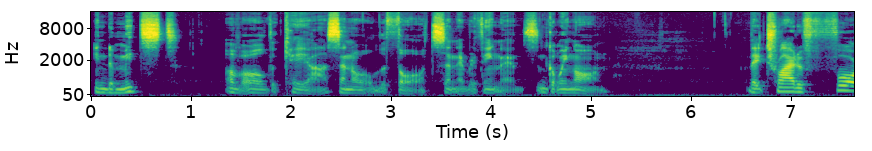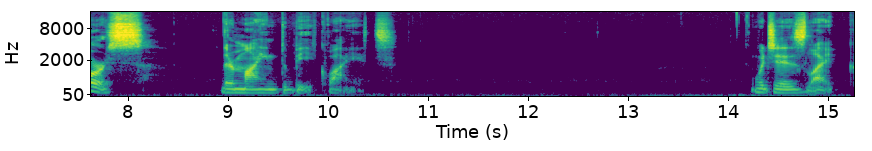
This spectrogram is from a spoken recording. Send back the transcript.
in the midst of all the chaos and all the thoughts and everything that's going on they try to force their mind to be quiet which is like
